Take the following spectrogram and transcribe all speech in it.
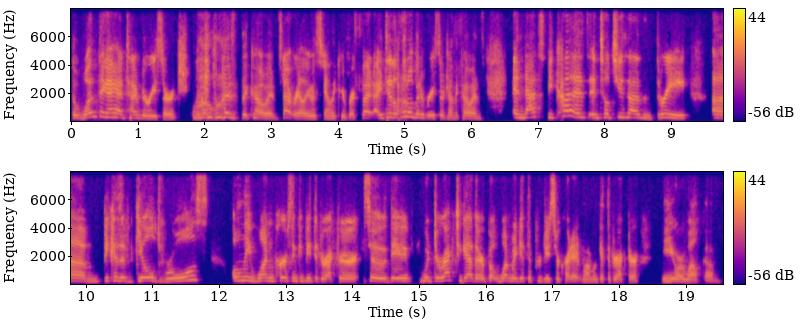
the one thing I had time to research was the Coens. Not really, it was Stanley Kubrick, but I did a little bit of research on the Coens, and that's because until 2003, um, because of guild rules. Only one person could be the director. So they would direct together, but one would get the producer credit and one would get the director. You're welcome.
